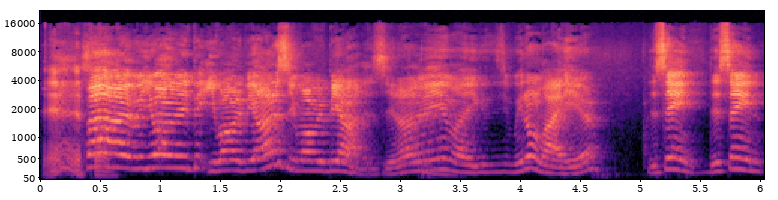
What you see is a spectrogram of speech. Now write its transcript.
Yeah. Ah, you want me to be, you want me to be honest? or You want me to be honest? You know what I mean? Like we don't lie here. This ain't this ain't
